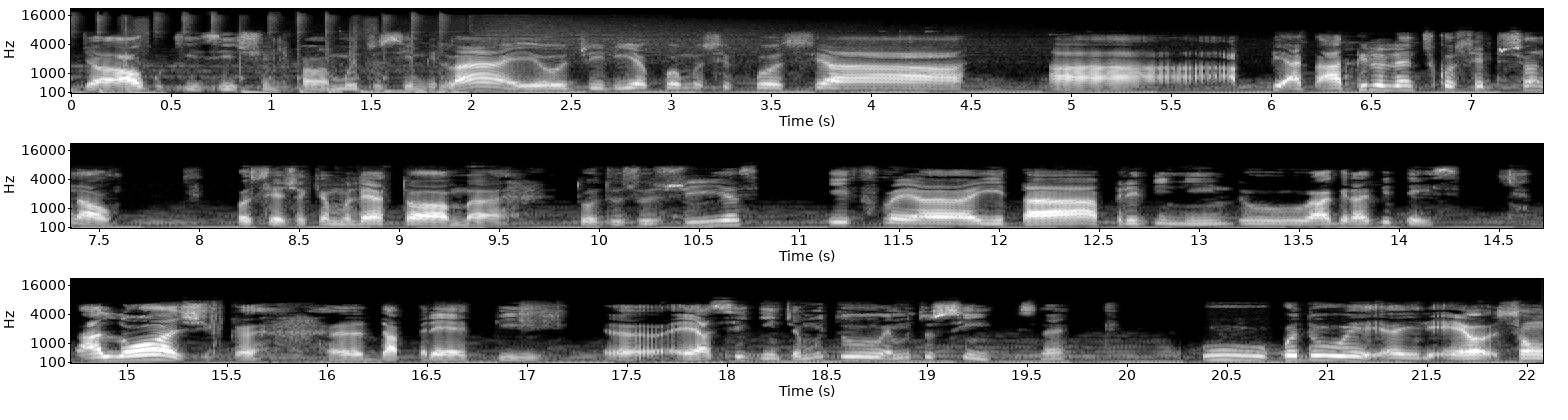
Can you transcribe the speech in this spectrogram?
de algo que existe de forma muito similar, eu diria como se fosse a, a, a, a pílula anticoncepcional, ou seja, que a mulher toma todos os dias e está prevenindo a gravidez. A lógica uh, da PrEP uh, é a seguinte, é muito, é muito simples, né? O, quando é, é, é, são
